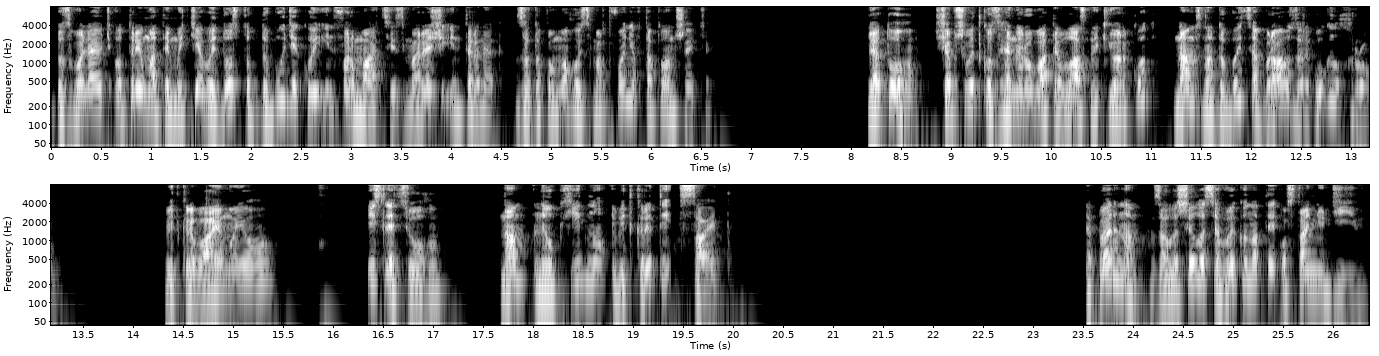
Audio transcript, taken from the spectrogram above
дозволяють отримати миттєвий доступ до будь-якої інформації з мережі інтернет за допомогою смартфонів та планшетів. Для того, щоб швидко згенерувати власний QR-код, нам знадобиться браузер Google Chrome. Відкриваємо його. Після цього нам необхідно відкрити сайт. Тепер нам залишилося виконати останню дію.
